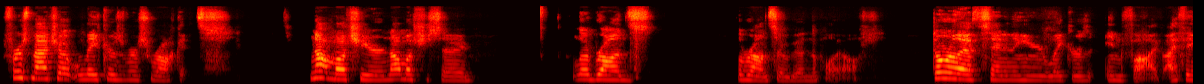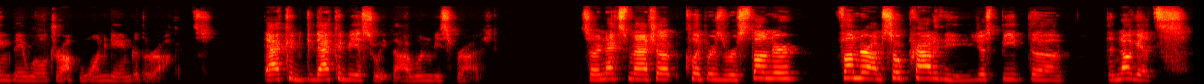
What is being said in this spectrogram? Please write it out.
first matchup: Lakers versus Rockets. Not much here. Not much to say. LeBron's LeBron's so good in the playoffs. Don't really have to say anything here. Lakers in five. I think they will drop one game to the Rockets. That could that could be a sweep. Though. I wouldn't be surprised. So our next matchup: Clippers versus Thunder. Thunder, I'm so proud of you. You just beat the the Nuggets.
